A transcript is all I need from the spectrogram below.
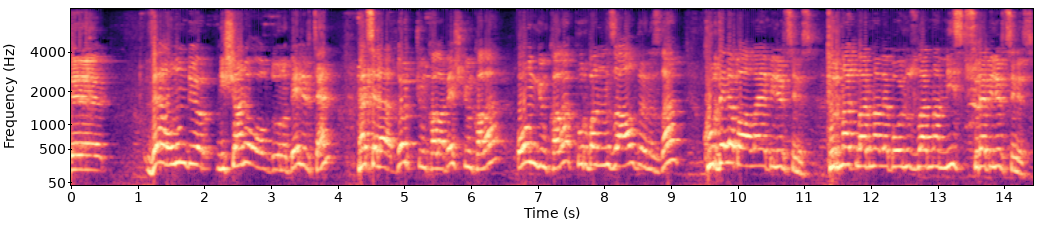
Ee, ve onun diyor nişane olduğunu belirten mesela 4 gün kala 5 gün kala 10 gün kala kurbanınızı aldığınızda kurdele bağlayabilirsiniz. Tırnaklarına ve boynuzlarına misk sürebilirsiniz.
